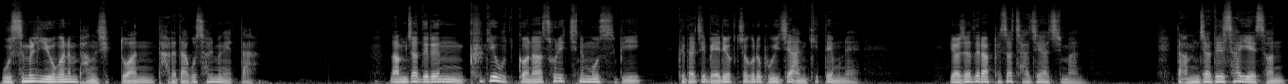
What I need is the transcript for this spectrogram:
웃음을 이용하는 방식 또한 다르다고 설명했다. 남자들은 크게 웃거나 소리치는 모습이 그다지 매력적으로 보이지 않기 때문에 여자들 앞에서 자제하지만 남자들 사이에선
